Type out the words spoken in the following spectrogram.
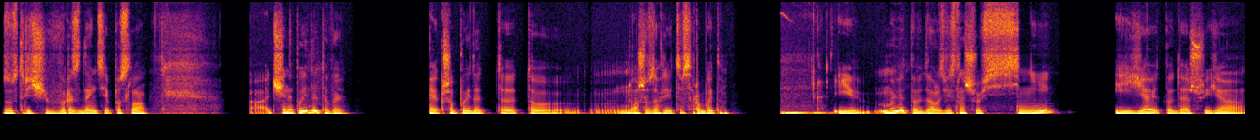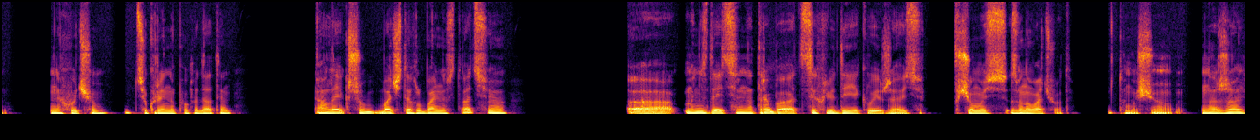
зустрічі в резиденції посла. А чи не поїдете ви? Якщо поїдете, то на що взагалі це все робити? І ми відповідали, звісно, що всі ні. І я відповідаю, що я не хочу цю країну покидати. Але якщо бачите глобальну ситуацію, мені здається, не треба цих людей, як виїжджають, в чомусь звинувачувати. Тому що, на жаль,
